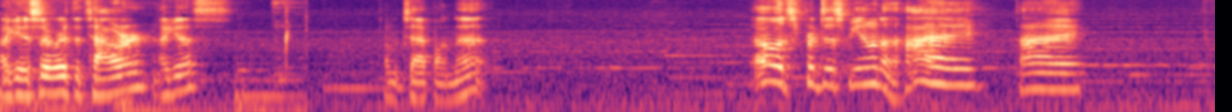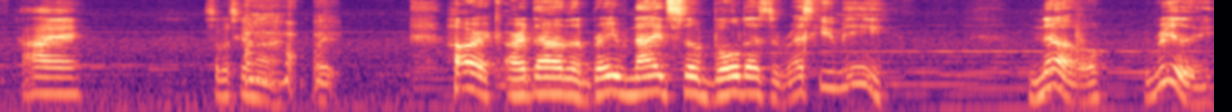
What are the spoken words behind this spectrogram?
Okay, so we're at the tower, I guess. I'm gonna tap on that. Oh, it's Princess Fiona. Hi. Hi. Hi. So what's going on? Wait. Hark, art thou the brave knight so bold as to rescue me? No. Really?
